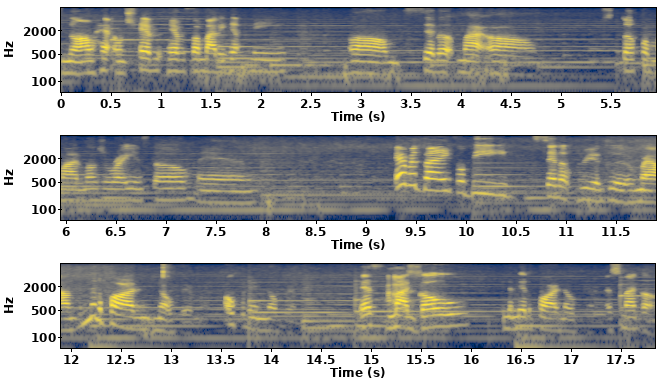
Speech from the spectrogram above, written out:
you know, I'm, ha- I'm having, having somebody help me um, set up my um, stuff for my lingerie and stuff, and everything will be set up real good around the middle part of November, opening November. That's my goal in the middle part of November. That's my goal.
